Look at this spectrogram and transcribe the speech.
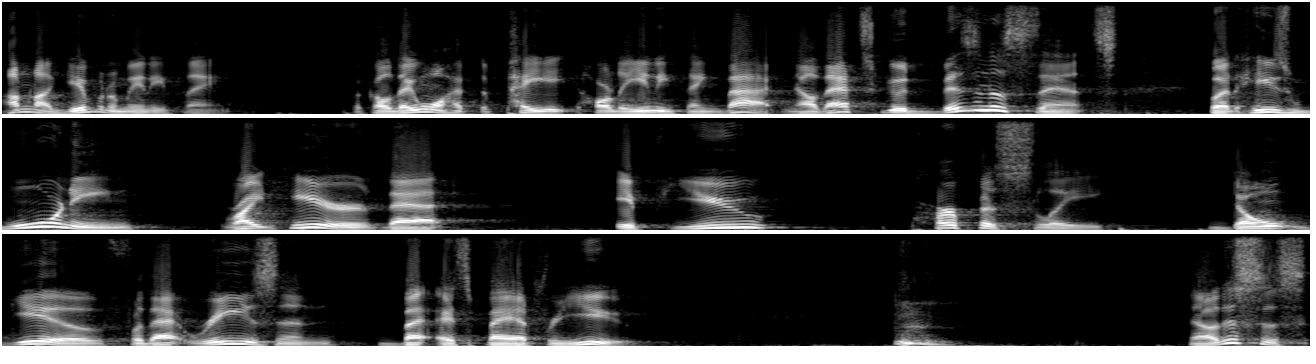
I'm not giving them anything because they won't have to pay hardly anything back. Now, that's good business sense, but he's warning right here that if you purposely don't give for that reason, it's bad for you. now, this is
